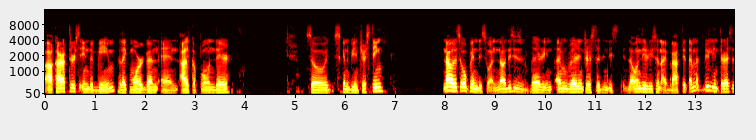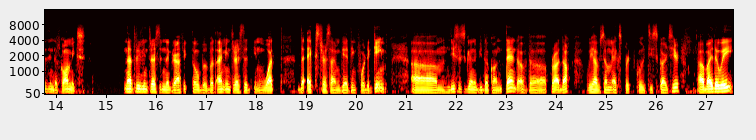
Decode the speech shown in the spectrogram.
Uh, characters in the game like Morgan and Al Capone there. So it's gonna be interesting now let's open this one. Now this is very i'm very interested in this. The only reason i backed it i'm not really interested in the comics. Not really interested in the graphic novel but i'm interested in what the extras i'm getting for the game. Um, this is going to be the content of the product. We have some expert cultist cards here. Uh, by the way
